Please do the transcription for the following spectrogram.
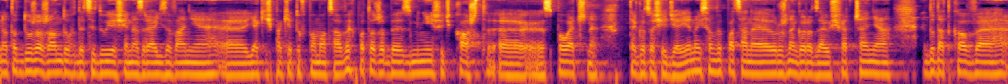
no to dużo rządów decyduje się na zrealizowanie jakichś pakietów pomocowych po to, żeby zmniejszyć koszt społeczny tego, co się dzieje. No i są wypłacane różnego rodzaju świadczenia dodatkowe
